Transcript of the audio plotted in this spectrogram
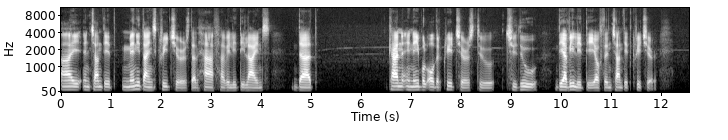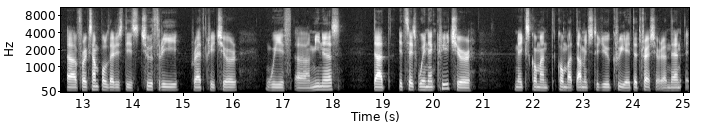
I enchanted many times creatures that have ability lines that can enable other creatures to to do the ability of the enchanted creature. Uh, for example, there is this 2-3 red creature with uh, menace that it says when a creature makes command, combat damage to you, create a treasure, and then uh,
